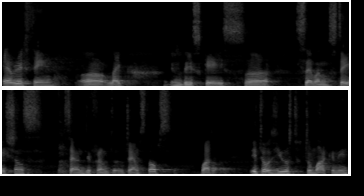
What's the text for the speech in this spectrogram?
everything, uh, like in this case, uh, seven stations, seven different tram stops, but it was used to mark an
